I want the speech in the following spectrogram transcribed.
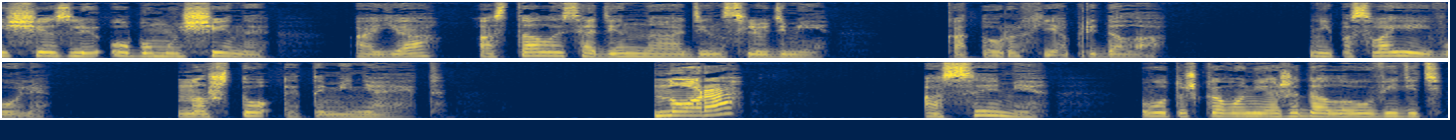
исчезли оба мужчины, а я осталась один на один с людьми, которых я предала. Не по своей воле. Но что это меняет? «Нора?» А Сэмми, вот уж кого не ожидала увидеть,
